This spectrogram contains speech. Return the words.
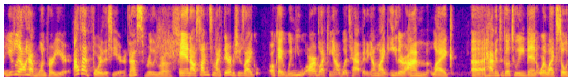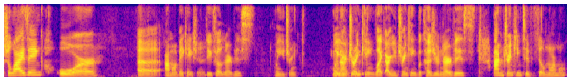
Usually I only have one per year. I've had four this year. That's really rough. And I was talking to my therapist. She was like, okay, when you are blacking out, what's happening? I'm like, either I'm like uh having to go to an event or like socializing or uh I'm on vacation. Do you feel nervous when you drink? When When, you're drink? drinking, like, are you drinking because you're nervous? I'm drinking to feel normal.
